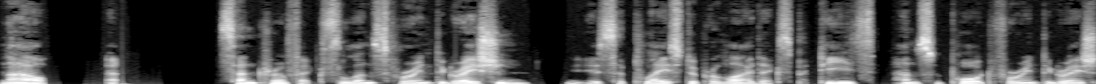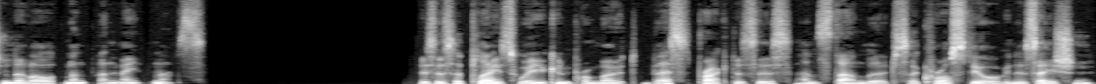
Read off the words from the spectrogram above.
Now, a Center of Excellence for Integration is a place to provide expertise and support for integration development and maintenance. This is a place where you can promote best practices and standards across the organization.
